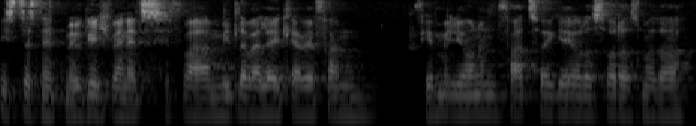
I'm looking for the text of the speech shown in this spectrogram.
ist das nicht möglich, wenn jetzt war mittlerweile, glaube ich, von vier Millionen Fahrzeuge oder so, dass man da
